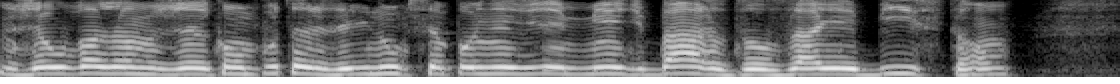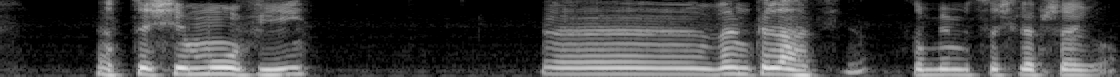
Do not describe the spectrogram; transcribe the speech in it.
że uważam, że komputer z Linuxem powinien mieć bardzo zajebistą, jak to się mówi, yy, wentylację. Zrobimy coś lepszego.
